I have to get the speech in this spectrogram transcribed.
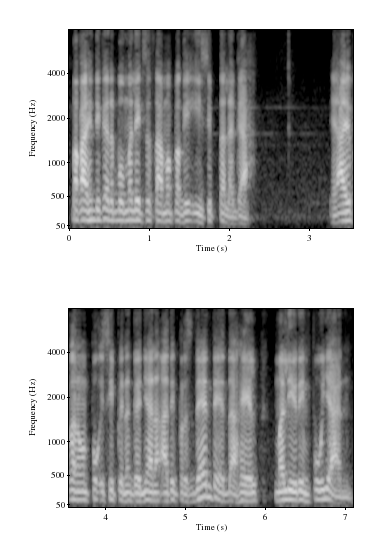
baka hindi ka na bumalik sa tamang pag-iisip talaga. Eh, ayaw ko naman po isipin ng ganyan ang ating presidente dahil mali rin po yan.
